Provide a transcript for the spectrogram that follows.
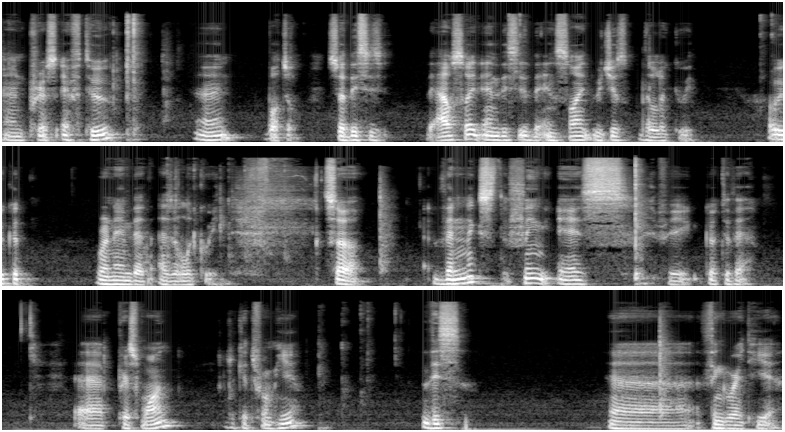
and press F2 and bottle. So this is the outside and this is the inside, which is the liquid. Or we could rename that as a liquid. So the next thing is if we go to the uh, press one, look at from here, this uh, thing right here.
